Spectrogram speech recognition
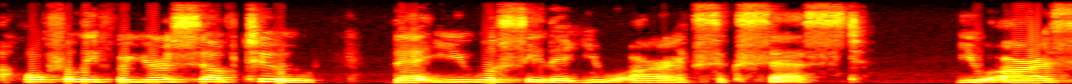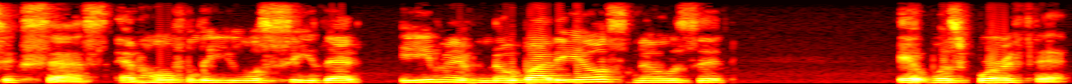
hopefully for yourself too, that you will see that you are a success. You are a success, and hopefully you will see that even if nobody else knows it, it was worth it.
